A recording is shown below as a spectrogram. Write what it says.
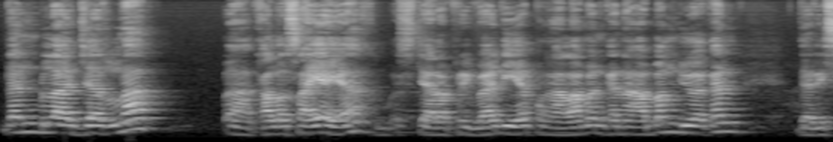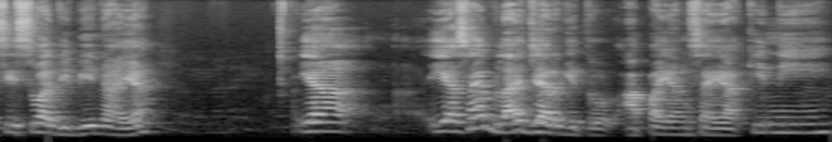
dan belajarlah nah, kalau saya ya secara pribadi ya pengalaman karena abang juga kan dari siswa dibina ya. Ya ya saya belajar gitu apa yang saya yakini,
